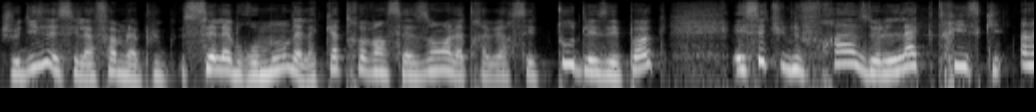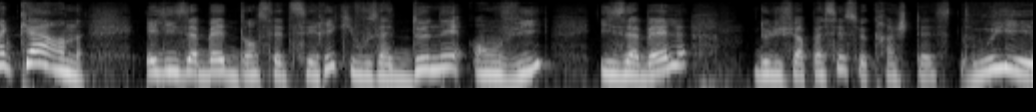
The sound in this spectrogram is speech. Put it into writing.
Je disais, c'est la femme la plus célèbre au monde. Elle a 96 ans. Elle a traversé toutes les époques. Et c'est une phrase de l'actrice qui incarne Elisabeth dans cette série qui vous a donné envie, Isabelle, de lui faire passer ce crash test. Oui,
